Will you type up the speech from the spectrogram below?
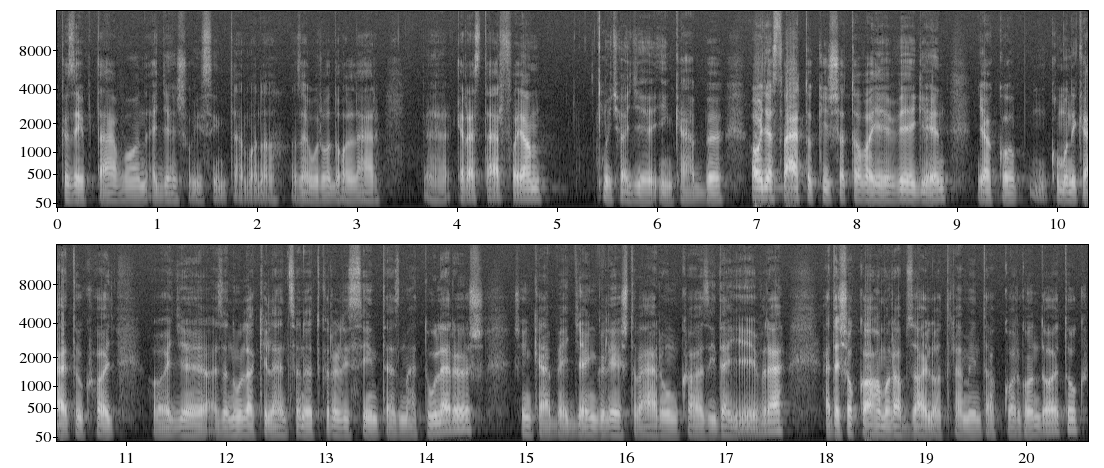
középtávon egyensúlyi szinten van az euró-dollár keresztárfolyam. Úgyhogy inkább, ahogy azt vártuk is a tavalyi év végén, akkor kommunikáltuk, hogy hogy ez a 0,95 körüli szint ez már túl erős, és inkább egy gyengülést várunk az idei évre. Hát ez sokkal hamarabb zajlott rá, mint akkor gondoltuk.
